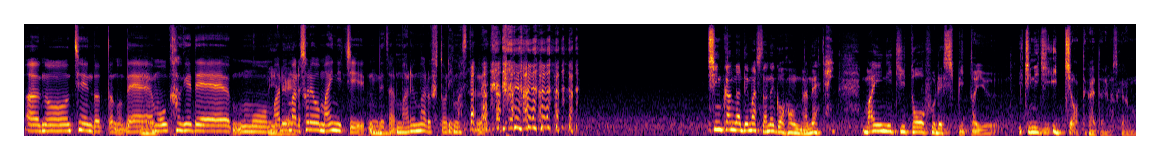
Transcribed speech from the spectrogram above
うん、あのチェーンだったので、うん、もうおかげでもう丸々それを毎日飲んでたら丸々太りましたね。う ん新刊が出ましたね5本がね、はい、毎日豆腐レシピという一日一丁って書いてありますけども。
